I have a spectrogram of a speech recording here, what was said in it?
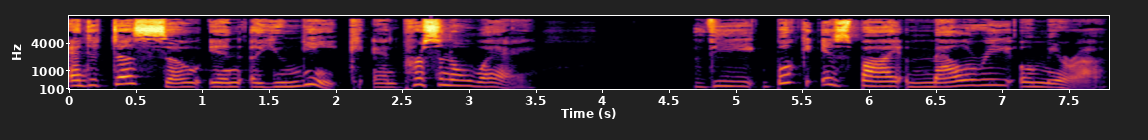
and it does so in a unique and personal way. The book is by Mallory O'Meara,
